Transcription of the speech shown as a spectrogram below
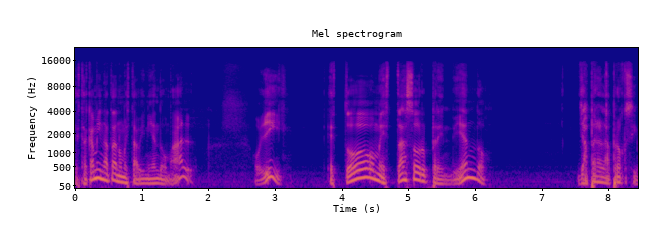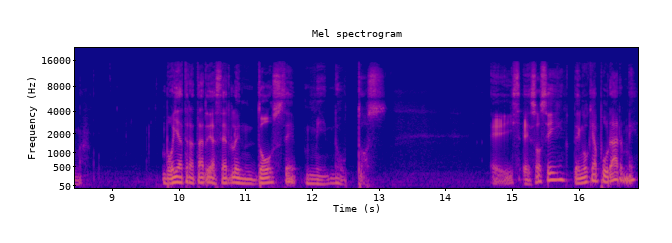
Esta caminata no me está viniendo mal. Oye, esto me está sorprendiendo. Ya para la próxima. Voy a tratar de hacerlo en 12 minutos. Eso sí, tengo que apurarme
